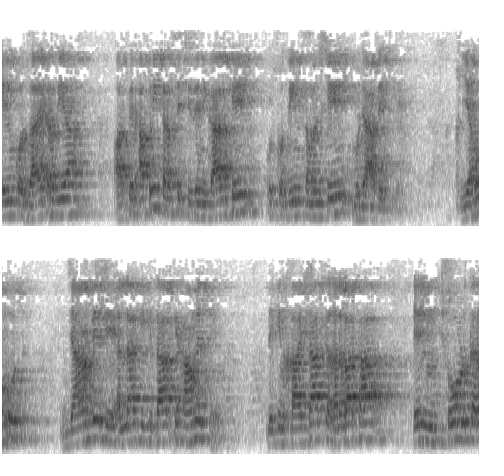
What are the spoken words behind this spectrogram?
علم کو ضائع کر دیا اور پھر اپنی طرف سے چیزیں نکال کے اس کو دین سمجھ کے مجاہدے کیے۔ یہود جانتے تھے اللہ کی کتاب کے حامل تھے۔ لیکن خواہشات کا غلبہ تھا، علم چھوڑ کر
